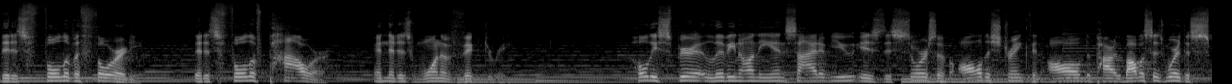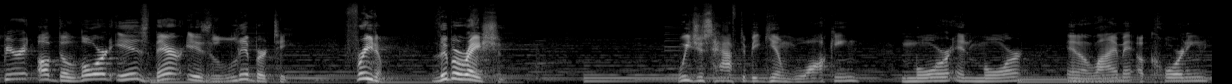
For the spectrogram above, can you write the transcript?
that is full of authority, that is full of power, and that is one of victory. Holy Spirit living on the inside of you is the source of all the strength and all the power. The Bible says, where the Spirit of the Lord is, there is liberty, freedom, liberation. We just have to begin walking more and more in alignment according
